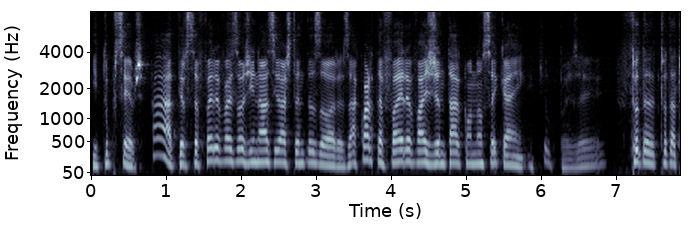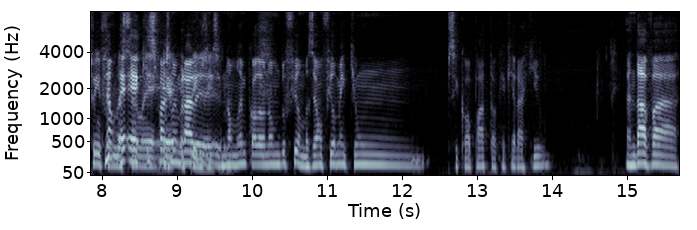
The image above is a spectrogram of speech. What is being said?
E tu percebes, ah, terça-feira vais ao ginásio às tantas horas, à quarta-feira vais jantar com não sei quem. Aquilo depois é... Toda, toda a tua informação não, é, é que isso faz é, lembrar, é não me lembro qual é o nome do filme, mas é um filme em que um psicopata, ou o que é que era aquilo, andava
